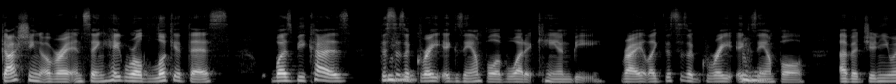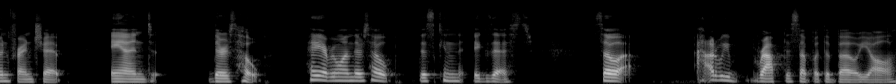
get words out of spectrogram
gushing over it and saying, "Hey world, look at this." Was because this mm-hmm. is a mm-hmm. great example of what it can be, right? Like this is a great mm-hmm. example of a genuine friendship and there's hope. Hey everyone, there's hope. This can exist. So how do we wrap this up with a bow, y'all?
